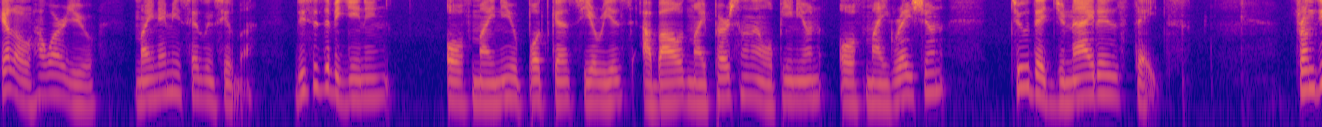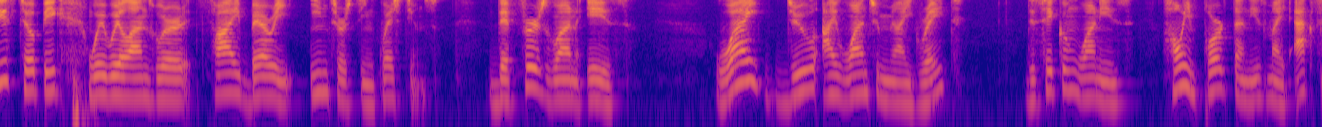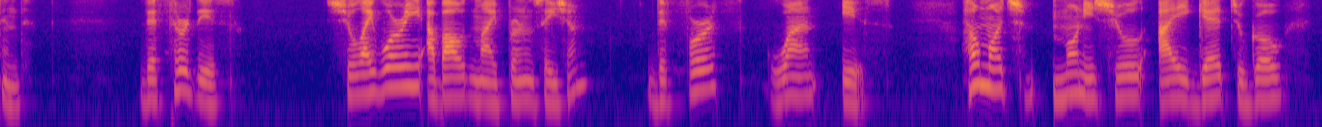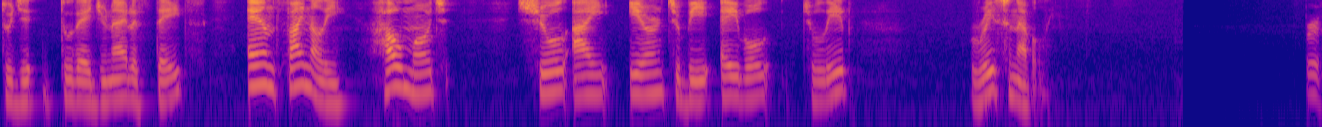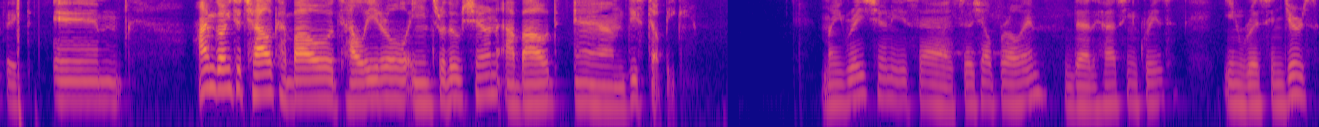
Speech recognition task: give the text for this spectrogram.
Hello, how are you? My name is Edwin Silva. This is the beginning of my new podcast series about my personal opinion of migration to the United States. From this topic, we will answer five very interesting questions. The first one is Why do I want to migrate? The second one is How important is my accent? The third is Should I worry about my pronunciation? The fourth one is How much money should I get to go to, to the United States? And finally, how much should I earn to be able to live reasonably? Perfect. Um, I'm going to talk about a little introduction about um, this topic. Migration is a social problem that has increased in recent years,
